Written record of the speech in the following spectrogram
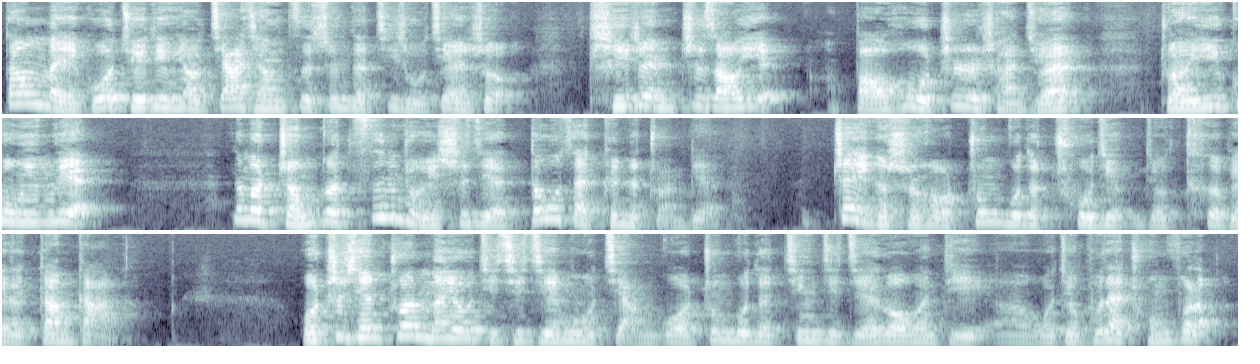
当美国决定要加强自身的基础建设，提振制造业。保护知识产权，转移供应链，那么整个资本主义世界都在跟着转变。这个时候，中国的处境就特别的尴尬了。我之前专门有几期节目讲过中国的经济结构问题啊，我就不再重复了。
